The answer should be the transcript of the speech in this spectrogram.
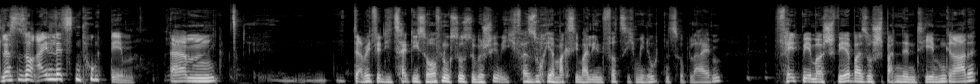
Lass uns noch einen letzten Punkt nehmen. Ähm, damit wir die Zeit nicht so hoffnungslos überstehen, ich versuche ja maximal in 40 Minuten zu bleiben. Fällt mir immer schwer bei so spannenden Themen gerade.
